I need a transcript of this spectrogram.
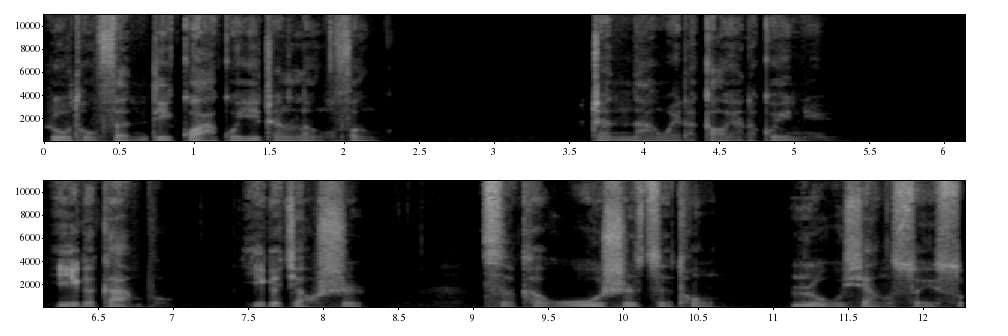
如同坟地刮过一阵冷风。真难为了高阳的闺女，一个干部，一个教师，此刻无师自通，入乡随俗。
